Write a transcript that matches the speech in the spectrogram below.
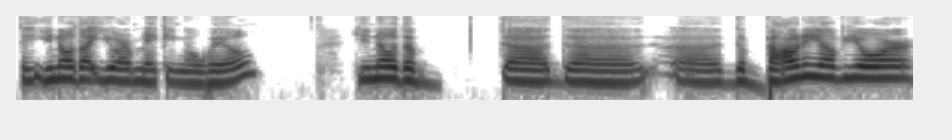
that you know that you are making a will. You know the the the uh, the bounty of your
